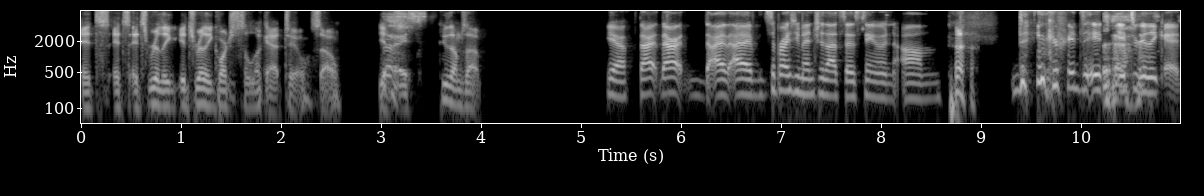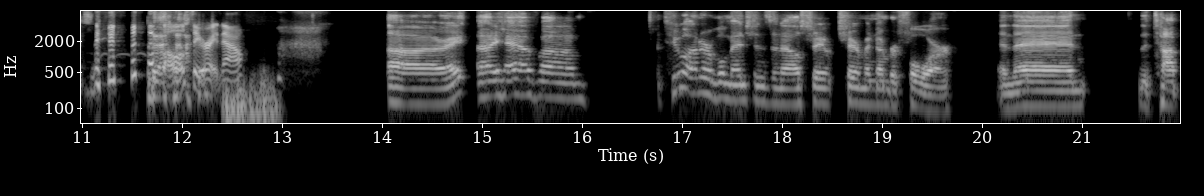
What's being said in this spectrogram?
it's it's it's really it's really gorgeous to look at too. So yes, Nice. two thumbs up. Yeah, that that I, I'm surprised you mentioned that so soon. Um, it's, it, it's really good. That's all I'll say right now. All right. I have um, two honorable mentions, and I'll share, share my number four. And then the top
